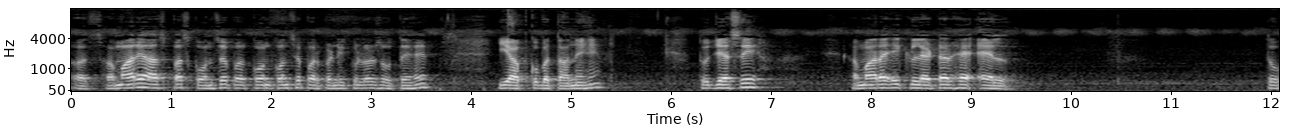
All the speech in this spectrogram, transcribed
us हमारे आसपास कौन से पर, कौन कौन से परपेंडिकुलर्स होते हैं ये आपको बताने हैं। तो जैसे हमारा एक लेटर है एल तो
